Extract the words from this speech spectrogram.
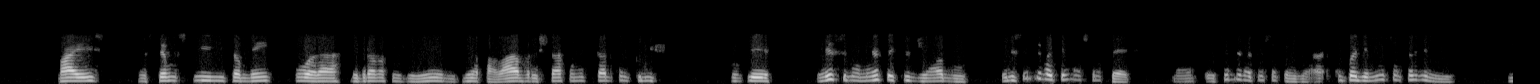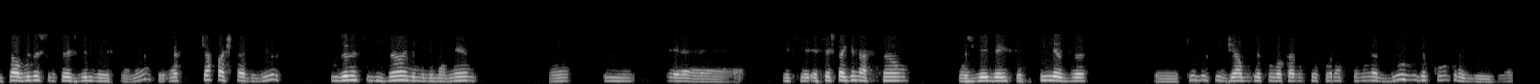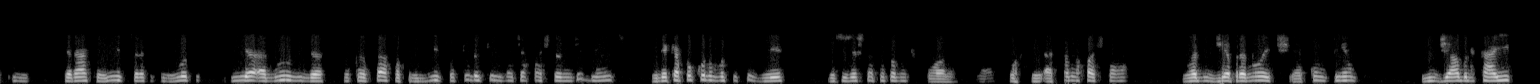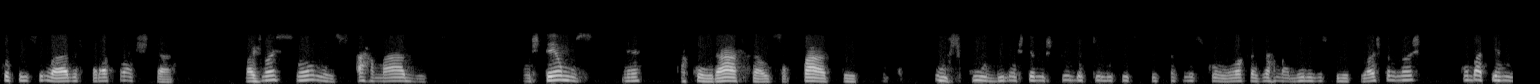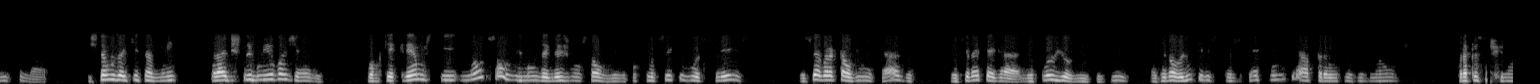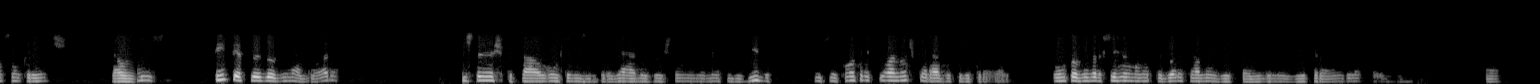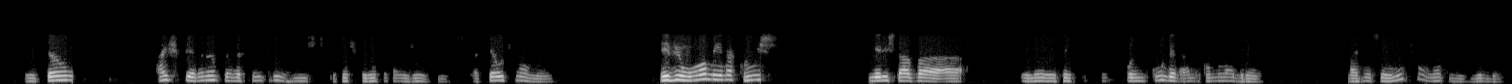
mas nós temos que também orar, dobrar nossos joelhos, ler a palavra, estar conectado com Cristo, porque nesse momento é que o diabo ele sempre vai ter uma estratégia, né? ele sempre vai ter uma estratégia. Com pandemia são pandemia. E talvez a estratégia dele nesse momento é te afastar de Deus, usando esse desânimo do momento, né? e, é, esse, essa estagnação, às vezes a incerteza, é, tudo que o diabo quer colocar no seu coração é dúvida contra Deus. Né? Será que é isso? Será que é outro? E a, a dúvida, o cansaço, a preguiça, tudo aquilo vai te afastando de Deus. E daqui a pouco, quando você se vê, você já está totalmente fora. Né? Porque até não afastar não é do dia para a noite, é com o tempo. E o diabo está aí com seus ciladas para afastar. Mas nós somos armados. Nós temos né, a couraça, o sapato, o escudo, nós temos tudo aquilo que o nos coloca, as armaduras espirituais, para nós combatermos esse mal. estamos aqui também para distribuir o evangelho. Porque cremos que não só os irmãos da igreja não estão ouvindo, porque eu sei que vocês, você agora que está ouvindo em casa, você vai pegar, depois de ouvir isso aqui, vai pegar o link desse podcast e enviar para outros irmãos, para pessoas que não são crentes. Talvez tem pessoas ouvindo agora que estão em hospital, ou estão desempregadas, ou estão em momento de vida, e se encontra que ela não esperava para ela. Ou talvez ela esteja no momento agora que ela não vê saída, não vê para onde ela está indo. É. Então, a esperança ela sempre existe, porque a esperança está em Jesus, até o último momento. Teve um homem na cruz e ele estava, ele foi condenado como ladrão, mas no seu último momento de vida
